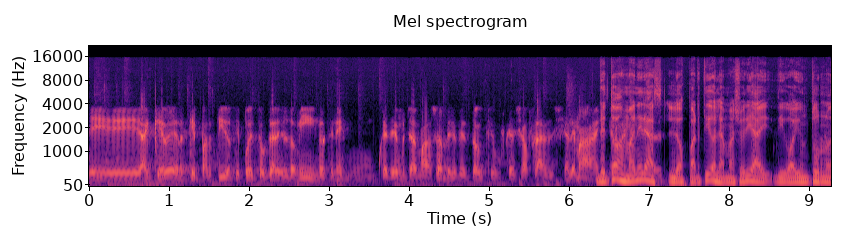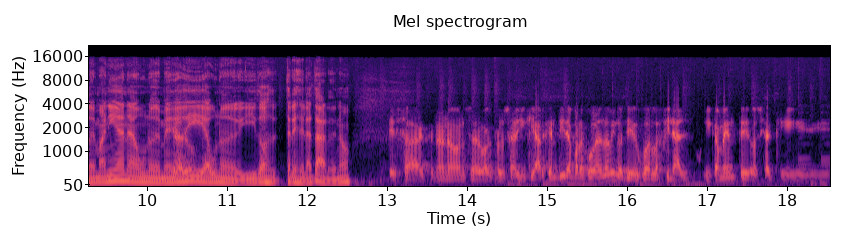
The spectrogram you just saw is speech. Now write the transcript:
eh, hay que ver qué partido te puede tocar el domingo, tenés que tener mucha más suerte que te toque sea Francia, Alemania. De todas maneras, los partidos, la mayoría, digo, hay un turno de mañana, uno de mediodía, uno y dos, tres de la tarde, ¿no? Exacto, no, no, no se va a cruzar. Y que Argentina para jugar el domingo tiene que jugar la final únicamente, o sea que...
